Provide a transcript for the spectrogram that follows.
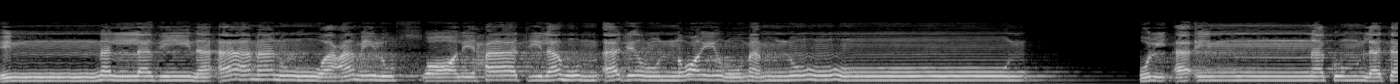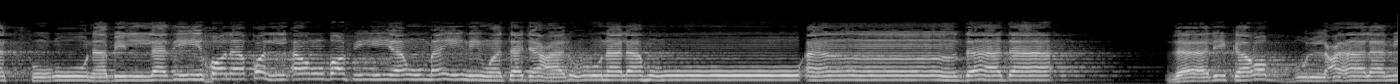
إن الذين آمنوا وعملوا الصالحات لهم أجر غير ممنون. قل أئنكم لتكفرون بالذي خلق الأرض في يومين وتجعلون له أندادا ذلك رب العالمين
